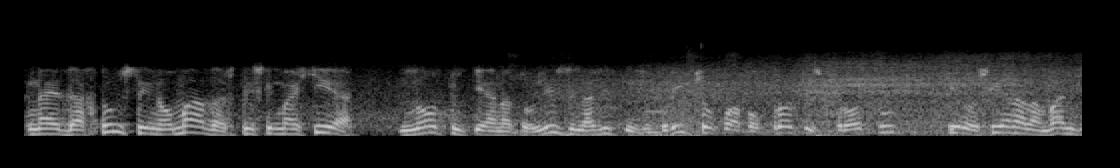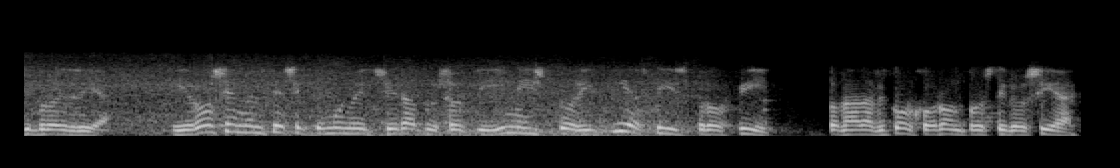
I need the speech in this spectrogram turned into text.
να ενταχθούν στην ομάδα, στη συμμαχία Νότου και Ανατολής, δηλαδή της BRICS, όπου από πρώτης πρώτου η Ρωσία αναλαμβάνει την Προεδρία. Οι Ρώσοι αναλυτές εκτιμούν με τη σειρά τους ότι είναι ιστορική αυτή η στροφή των αραβικών χωρών προς τη Ρωσία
